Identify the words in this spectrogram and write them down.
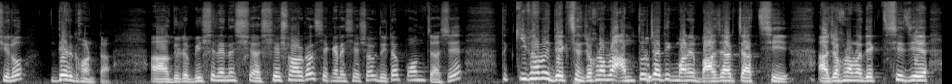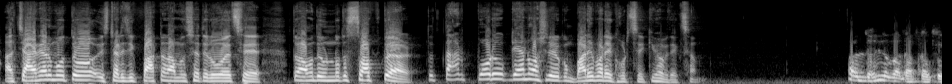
ছিল দেড় ঘণ্টা। দুইটা বিশে লেনদেন শেষ হওয়ার কথা, সেখানে শেষ হবে দুইটা পঞ্চাশে। তো কীভাবে দেখছেন? যখন আমরা আন্তর্জাতিক মানের বাজার চাচ্ছি যখন আমরা দেখছি যে চায়নার মতো স্ট্র্যাটেজিক পার্টনার আমাদের সাথে রয়েছে, তো আমাদের উন্নত সফটওয়্যার তো তারপরেও কেন আসলে এরকম বারে বারে ঘটছে? কীভাবে দেখছেন? ধন্যবাদ আপনাকে।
